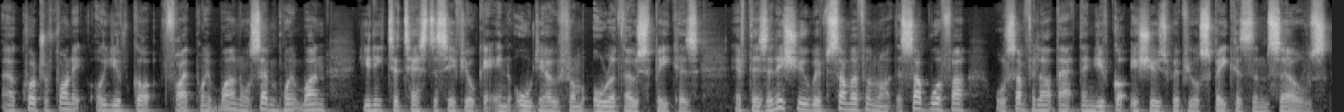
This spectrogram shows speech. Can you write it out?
a quadraphonic or you've got 5.1 or 7.1 you need to test to see if you're getting audio from all of those speakers. If there's an issue with some of them like the subwoofer or something like that then you've got issues with your speakers themselves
